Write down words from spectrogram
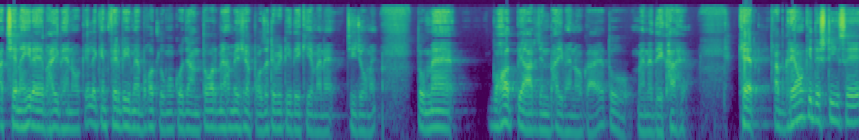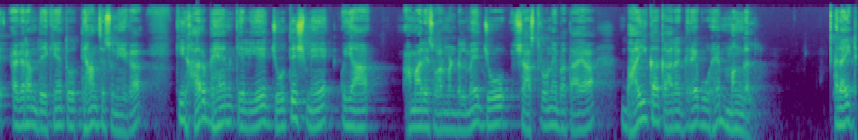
अच्छे नहीं रहे भाई बहनों के, लेकिन फिर भी मैं बहुत लोगों को जानता हूँ और मैं हमेशा पॉजिटिविटी देखी है मैंने चीज़ों में। तो मैं बहुत प्यार जिन भाई बहनों का है तो मैंने देखा है। खैर, अब ग्रहों की दृष्टि से अगर हम देखें तो ध्यान से सुनिएगा कि हर बहन के लिए ज्योतिष में या हमारे सौर मंडल में जो शास्त्रों ने बताया, भाई का कारक ग्रह वो है मंगल। राइट?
